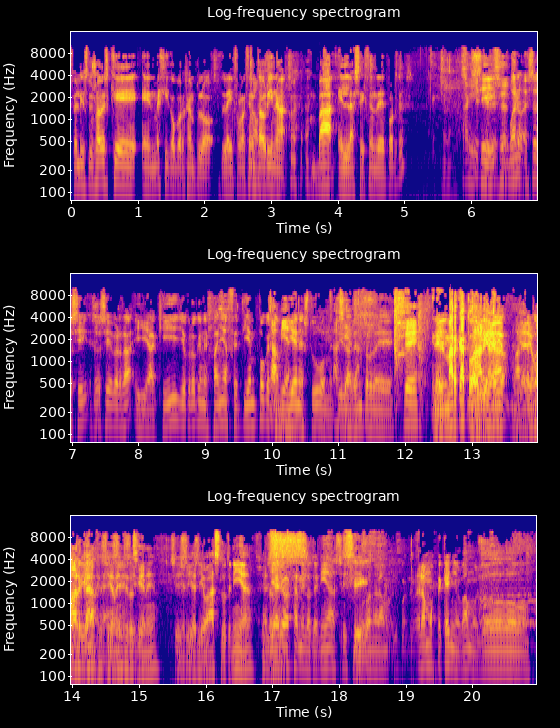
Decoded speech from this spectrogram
Félix, ¿tú sabes que en México, por ejemplo, la información No. taurina va en la sección de deportes? Sí, bueno, eso sí, eso sí es verdad. Y aquí yo creo que en España hace tiempo que También. también, estuvo metida dentro de... En el Marca todavía. El diario, Marca diario todavía. Marca, efectivamente, Sí, lo sí, tiene. sí, Y el sí, diario sí. AS lo tenía. sí, El diario AS también lo tenía, sí, sí, Sí. cuando éramos, cuando éramos pequeños, vamos. Yo...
